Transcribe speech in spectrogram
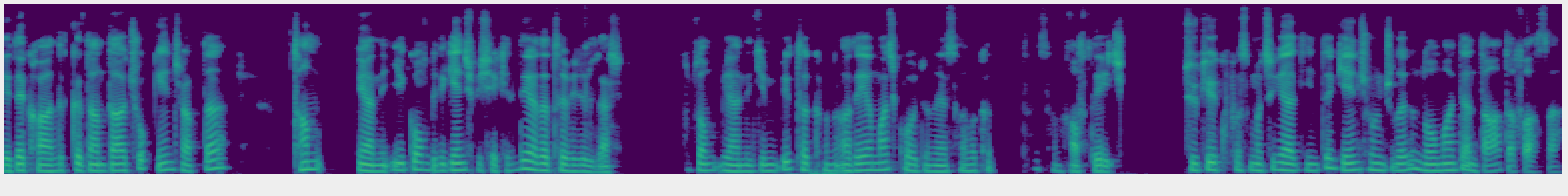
yedek ağırlıktan daha çok genç hatta tam yani ilk 11'i genç bir şekilde yaratabilirler. Bu zaman yani 21 takımın araya maç koyduğunu hesaba katarsan hafta içi Türkiye Kupası maçı geldiğinde genç oyuncuların normalden daha da fazla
